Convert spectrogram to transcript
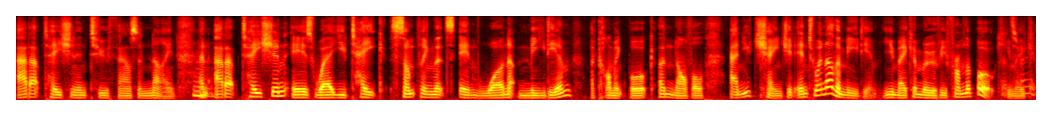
adaptation in 2009. Mm. An adaptation is where you take something that's in one medium, a comic book, a novel, and you change it into another medium. You make a movie from the book, that's you make right.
